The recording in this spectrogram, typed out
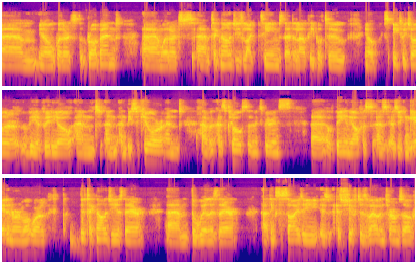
Um, you know, whether it's broadband, um, whether it's um, technologies like Teams that allow people to, you know, speak to each other via video and and and be secure and have as close an experience uh, of being in the office as as you can get in a remote world. The technology is there, um, the will is there. I think society is has shifted as well in terms of,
